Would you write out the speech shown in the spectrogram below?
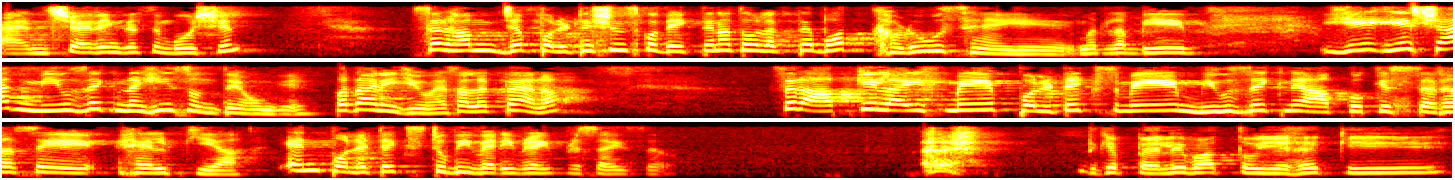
and sharing this emotion sir, हम जब पॉलिटिशियंस को देखते ना तो लगता है बहुत खड़ूस हैं ये। मतलब ये ये ये शायद म्यूज़िक नहीं सुनते होंगे। पता नहीं क्यों, ऐसा लगता है ना? सर, आपकी लाइफ में पॉलिटिक्स में म्यूज़िक ने आपको किस तरह से हेल्प किया? In politics to be very very precise sir देखिए, पहली बात तो यह है कि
